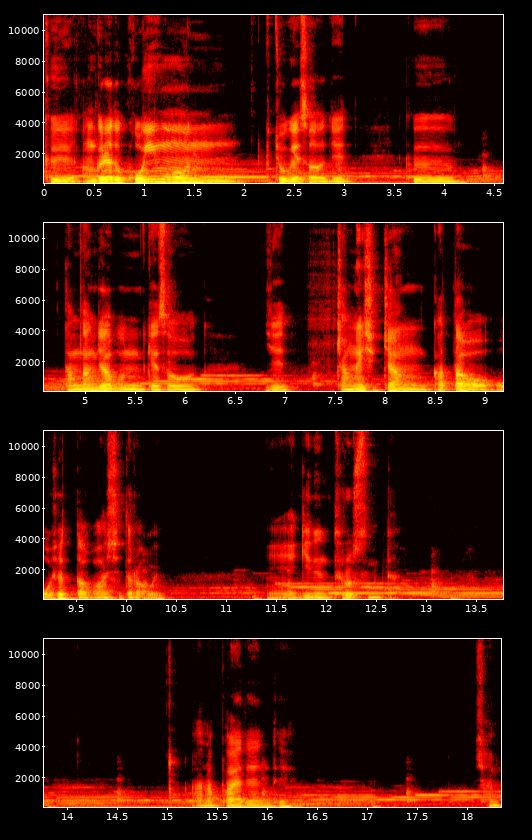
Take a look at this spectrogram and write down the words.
그안 그래도 고잉원 쪽에서 이제 그 담당자분께서 이제 장례식장 갔다가 오셨다고 하시더라고요. 예, 얘기는 들었습니다. 안 아파야 되는데 참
